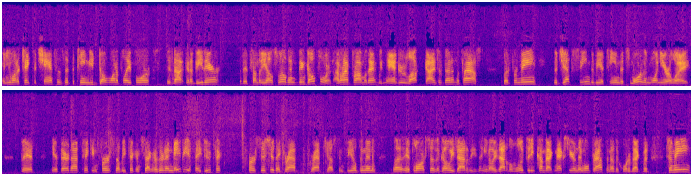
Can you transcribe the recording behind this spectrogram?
and you want to take the chances that the team you don't want to play for is not going to be there, that somebody else will, then then go for it. I don't have a problem with that. We, Andrew Luck, guys have done it in the past. But for me, the Jets seem to be a team that's more than one year away. That if they're not picking first, they'll be picking second or third. And maybe if they do pick first year, they grab grab Justin Fields, and then uh, if Lawrence doesn't go, he's out of the you know he's out of the woods, and he can come back next year, and they won't draft another quarterback. But to me,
